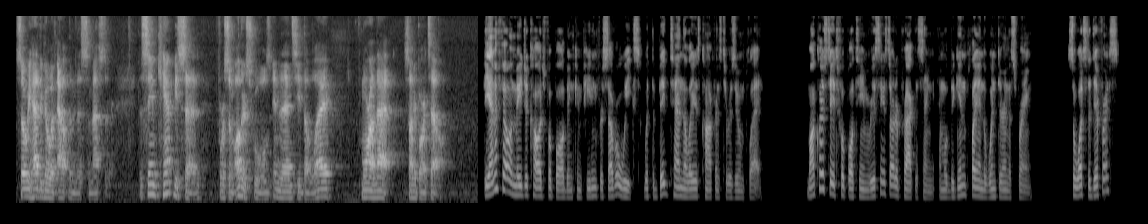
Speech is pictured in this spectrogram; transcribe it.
so we had to go without them this semester. The same can't be said for some other schools in the NCAA. More on that, Sonny Bartel. The NFL and major college football have been competing for several weeks, with the Big Ten the latest conference to resume play. Montclair State's football team recently started practicing and will begin play in the winter and the spring. So, what's the difference?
